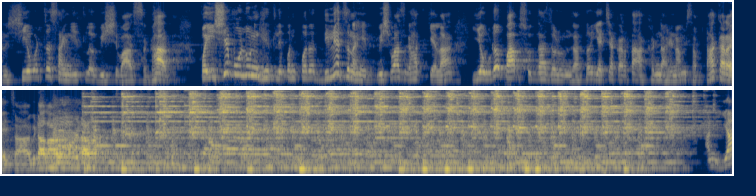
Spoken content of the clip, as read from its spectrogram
आणि शेवटचं सांगितलं विश्वासघात. पैसे बोलून घेतले पण परत दिलेच नाहीत. विश्वासघात केला एवढं पाप सुद्धा जळून जातं. याच्याकरता अखंड हरिणाम सप्ताह करायचा. विडाला विडाला. या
